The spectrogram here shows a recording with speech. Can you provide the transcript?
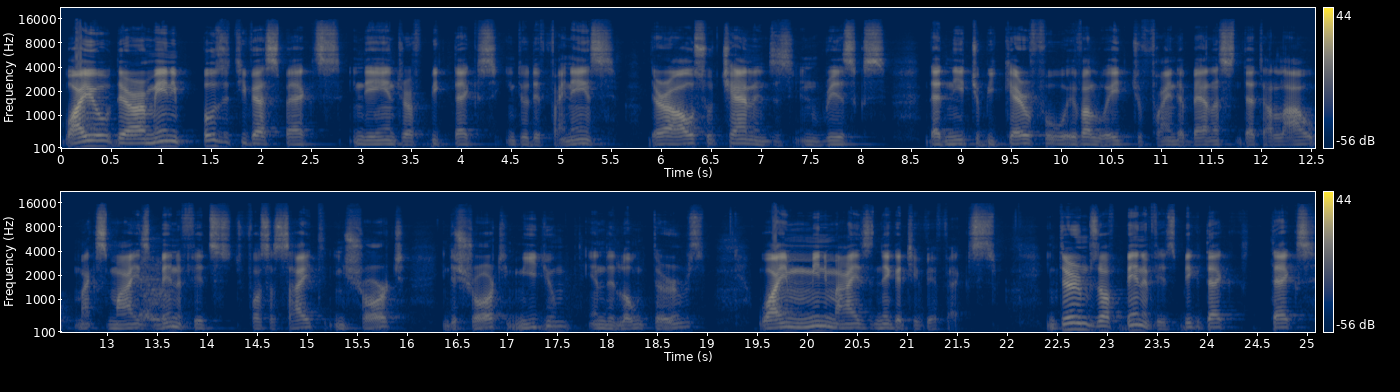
While there are many positive aspects in the entry of big techs into the finance, there are also challenges and risks that need to be careful evaluate to find a balance that allow maximize benefits for society in short, in the short, medium, and the long terms, while minimize negative effects. In terms of benefits, big tech techs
